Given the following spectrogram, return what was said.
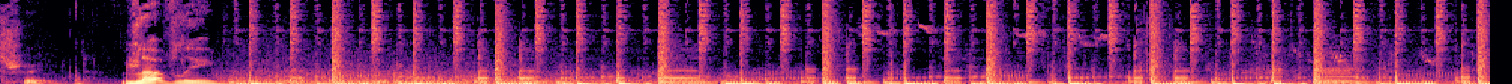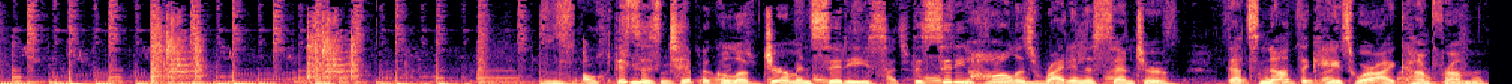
Schön. Lovely. This is typical of German cities. The city hall is right in the center. That's not the case where I come from.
